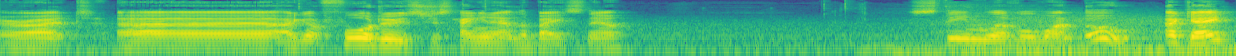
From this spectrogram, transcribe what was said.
Alright, uh, I got four dudes just hanging out in the base now. Steam level one. Oh, okay.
